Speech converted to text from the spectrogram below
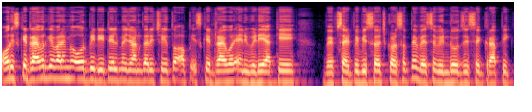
और इसके ड्राइवर के बारे में और भी डिटेल में जानकारी चाहिए तो आप इसके ड्राइवर एनवीडिया के वेबसाइट पे भी सर्च कर सकते हैं। वैसे विंडोज़ इसे ग्राफिक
